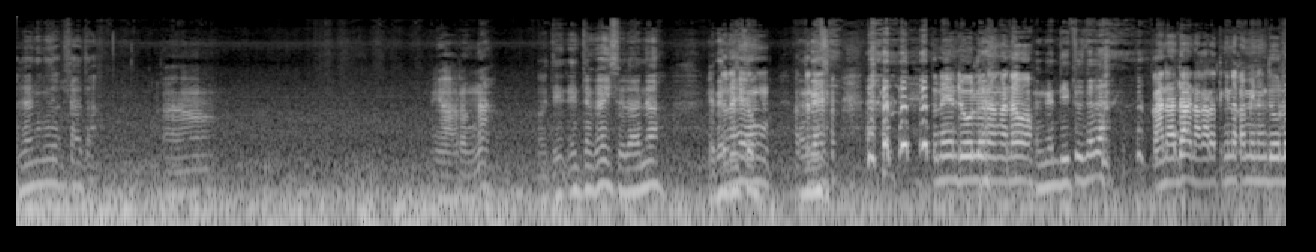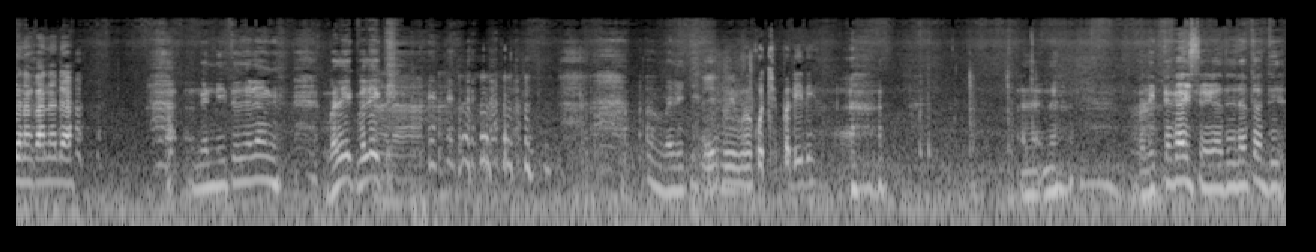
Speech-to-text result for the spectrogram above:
Wala nang nagsada. Ah. May harang na. Oh, dead end na guys, wala na. Ito na yung ito na, ito na yung dulo ng ano, Hanggang dito na lang. Canada. Nakarating na kami ng dulo ng Canada. Hanggang dito na lang. Balik, balik. Ala. Ah, Balik. Ayun, may mga kotse pa dito. Wala na. Balik na guys. Eh, ano na to? Di-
